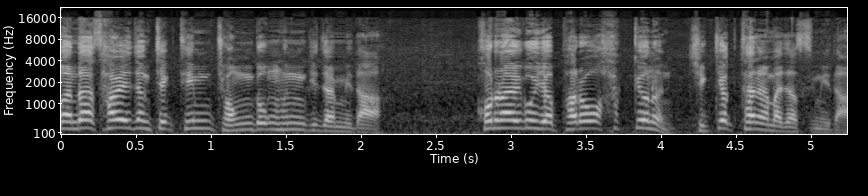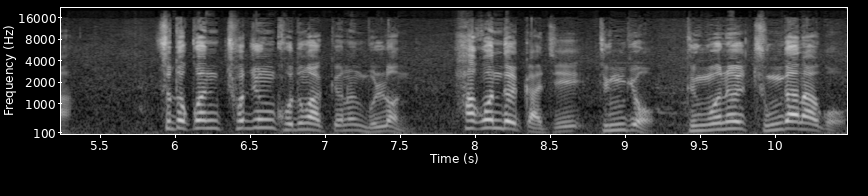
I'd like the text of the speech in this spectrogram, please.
간다 사회정책팀 정동훈 기자입니다. 코로나19 여파로 학교는 직격탄을 맞았습니다. 수도권 초중고등학교는 물론 학원들까지 등교, 등원을 중단하고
